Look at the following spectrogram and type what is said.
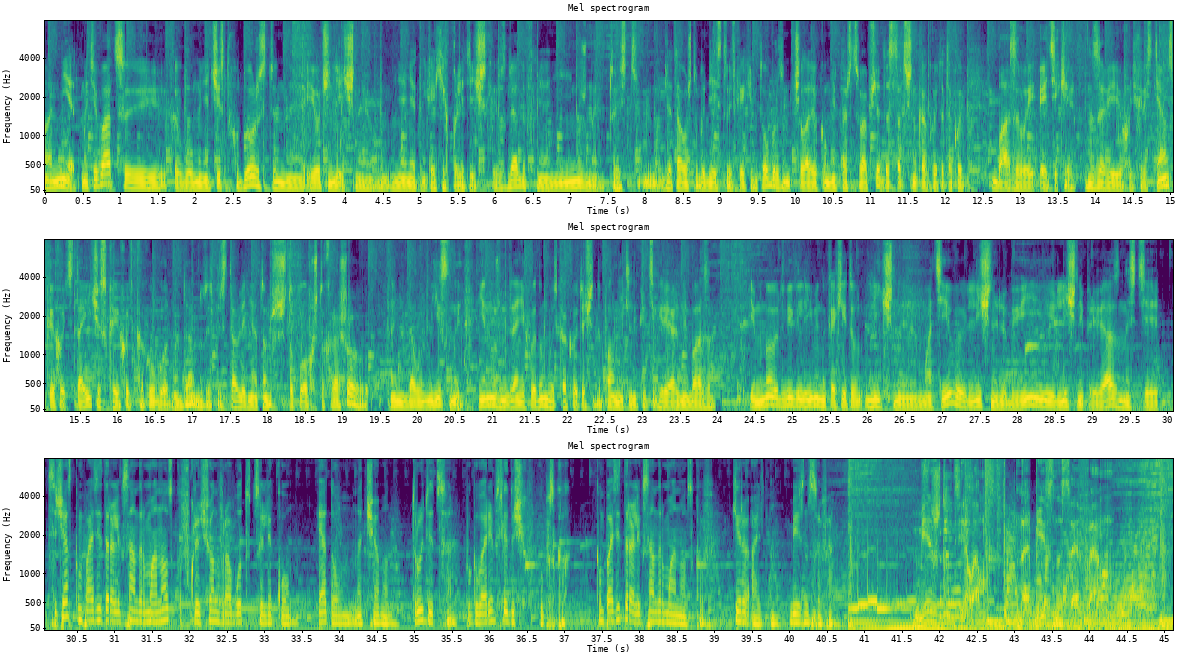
А нет, мотивации как бы у меня чисто художественные и очень личные. У меня нет никаких политических взглядов, мне они не нужны. То есть для того, чтобы действовать каким-то образом, человеку, мне кажется, вообще достаточно какой-то такой базовой этики. Назови ее хоть христианской, хоть стоической, хоть как угодно. Да? Ну, то есть представление о том, что плохо, что хорошо, они довольно ясны. Не нужно для них выдумывать какой-то еще дополнительной категориальной базы. И мною двигали именно какие-то личные мотивы, личной любви, личной привязанности, Сейчас композитор Александр Маноцков включен в работу целиком. И о том, над чем он трудится, поговорим в следующих выпусках. Композитор Александр Маноцков, Кира Альтман, Бизнес ФМ. Между делом на Бизнес ФМ.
